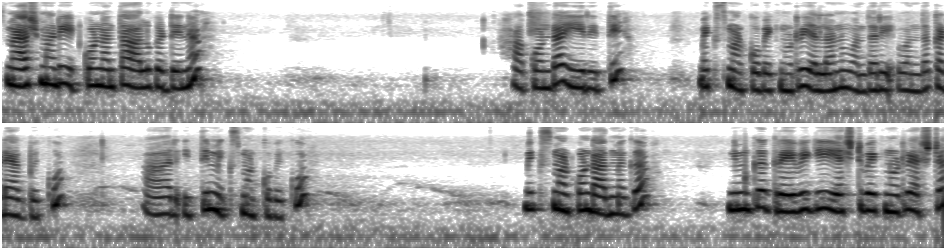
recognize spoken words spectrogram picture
ಸ್ಮ್ಯಾಶ್ ಮಾಡಿ ಇಟ್ಕೊಂಡಂಥ ಆಲೂಗಡ್ಡೆನ ಹಾಕೊಂಡ ಈ ರೀತಿ ಮಿಕ್ಸ್ ಮಾಡ್ಕೋಬೇಕು ನೋಡ್ರಿ, ಎಲ್ಲನೂ ಒಂದರಿ, ಒಂದ ಕಡೆ ಆಗಬೇಕು. ಆ ರೀತಿ ಮಿಕ್ಸ್ ಮಾಡ್ಕೋಬೇಕು. ಮಿಕ್ಸ್ ಮಾಡ್ಕೊಂಡು ಆದ್ಮ್ಯಾಗ ನಿಮ್ಗೆ ಗ್ರೇವಿಗೆ ಎಷ್ಟು ಬೇಕು ನೋಡ್ರಿ ಅಷ್ಟು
